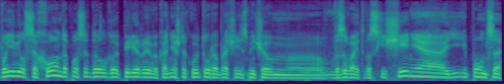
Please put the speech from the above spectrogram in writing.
Появился Хонда после долгого перерыва. Конечно, культура обращения с мячом э, вызывает восхищение японца.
